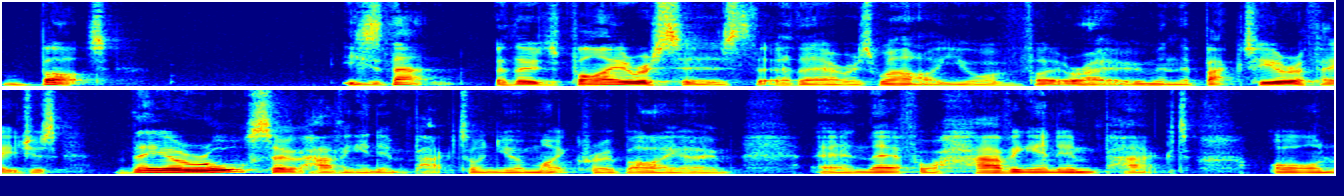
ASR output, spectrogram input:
But is that are those viruses that are there as well, your virome and the bacteriophages, they are also having an impact on your microbiome and therefore having an impact on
